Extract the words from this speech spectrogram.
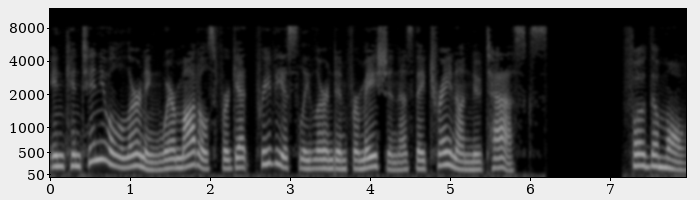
In continual learning where models forget previously learned information as they train on new tasks. Furthermore,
